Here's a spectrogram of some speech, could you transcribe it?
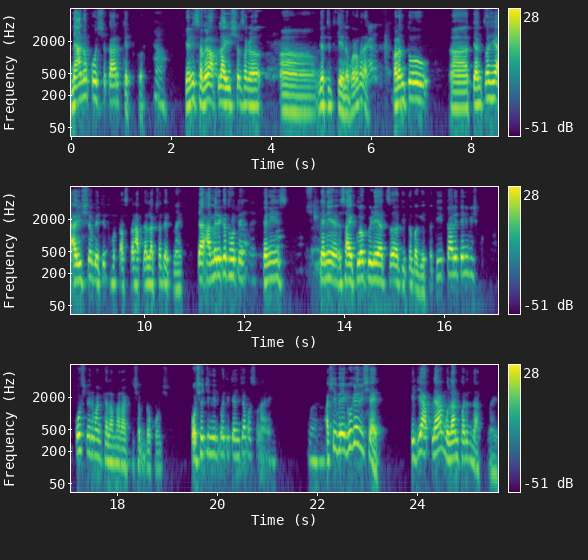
ज्ञानकोशकार केतकर. हा. यांनी सगळं आपलं आयुष्य सगळं अं, व्यतीत केलं. बरोबर आहे? परंतु त्यांचं हे आयुष्य व्यतीत होत असताना आपल्याला लक्षात येत नाही. त्या अमेरिकेत होते. त्यांनी त्यांनी सायक्लोपीडियाचं तिथं बघितलं. ती इथं आली त्यांनी विश- कोश निर्माण केला मराठी शब्दकोश. कोशाची निर्मिती त्यांच्यापासून आहे. असे वेगवेगळे विषय आहेत की जे आपल्या मुलांपर्यंत जात नाहीत.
